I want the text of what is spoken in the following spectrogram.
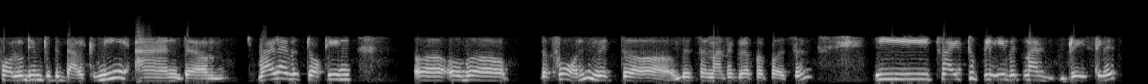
followed him to the balcony, and um, while I was talking uh, over the phone with uh, the cinematographer person, he tried to play with my bracelets,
